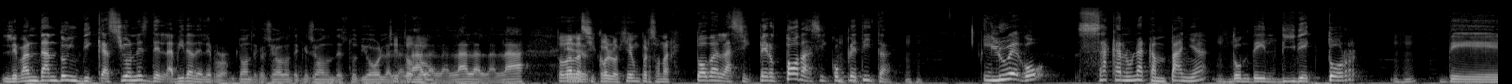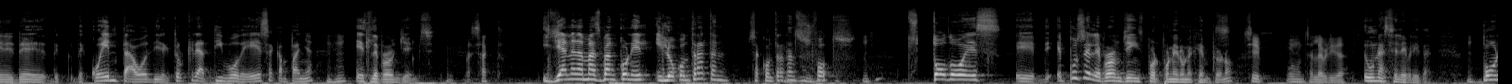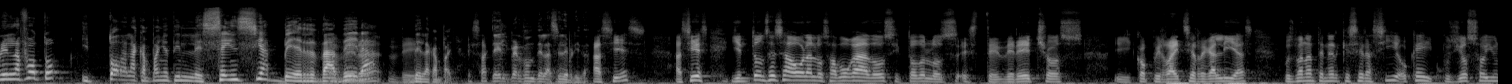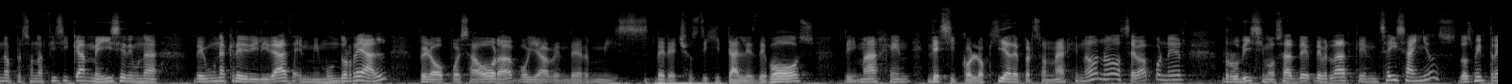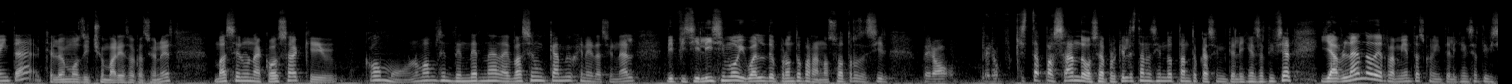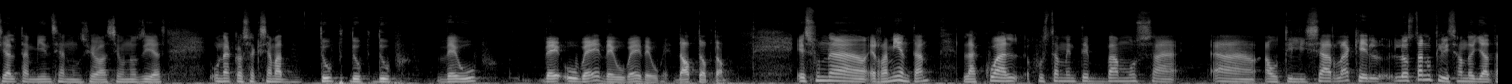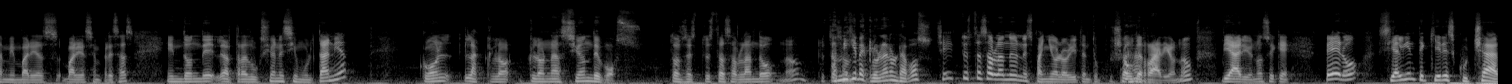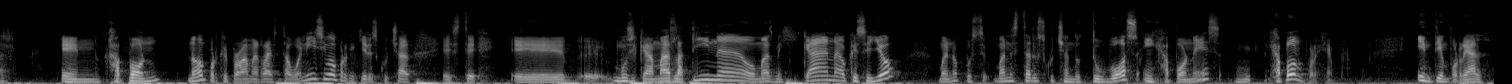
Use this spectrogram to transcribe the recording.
Le van dando indicaciones de la vida de LeBron, dónde creció, dónde creció, dónde estudió, la Sí, la, la, la la la la la. Toda la Eh, psicología de un personaje. toda la pero toda así completita. Y luego sacan una campaña donde el director. De, de- de- de cuenta o el director creativo de esa campaña es LeBron James. Exacto. Y ya nada más van con él y lo contratan. O sea, contratan sus fotos. Entonces, todo es. eh, puse LeBron James por poner un ejemplo, ¿no? Sí, una celebridad. Una celebridad. Ponen la foto y toda la campaña tiene la esencia verdadera Verdadera de, de- la campaña. Exacto. Del, perdón, de la celebridad. Así es, así es. Y entonces ahora los abogados y todos los este, derechos y copyrights y regalías, pues van a tener que ser así, ok, pues yo soy una persona física, me hice de una, de una credibilidad en mi mundo real, pero pues ahora voy a vender mis derechos digitales de voz, de imagen, de psicología de personaje. No, no, se va a poner rudísimo. O sea, de, de verdad que en seis años, 2030, que lo hemos dicho en varias ocasiones, va a ser una cosa que, ¿cómo? No vamos a entender nada. Va a ser un cambio generacional dificilísimo, igual de pronto para nosotros decir, pero, pero, ¿qué está pasando? O sea, ¿por qué le están haciendo tanto caso a inteligencia artificial? Y hablando de herramientas con inteligencia artificial, también se anunció hace unos días una cosa que se llama Dup Dup Dup. D-U- DV, DV, DV, Dup Dup Dup es una herramienta la cual justamente vamos a, a- a utilizarla, que lo están utilizando ya también varias, varias empresas, en donde la traducción es simultánea con la clo- clonación de voz. Entonces tú estás hablando, ¿no? Tú A mí que me clonaron la voz. Sí, tú estás hablando en español ahorita en tu show Ajá. de radio, ¿no? Diario, no sé qué. Pero si alguien te quiere escuchar en Japón, ¿no? Porque el programa de radio está buenísimo, porque quiere escuchar este eh, eh, música más latina o más mexicana o qué sé yo, Bueno, pues van a estar escuchando tu voz en japonés, en Japón, por ejemplo, en tiempo real.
